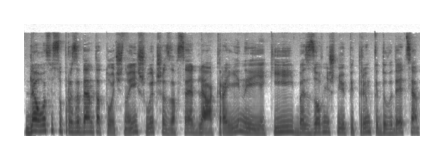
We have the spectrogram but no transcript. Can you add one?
для офісу президента точно і швидше за все для країни, якій без зовнішньої підтримки доведеться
